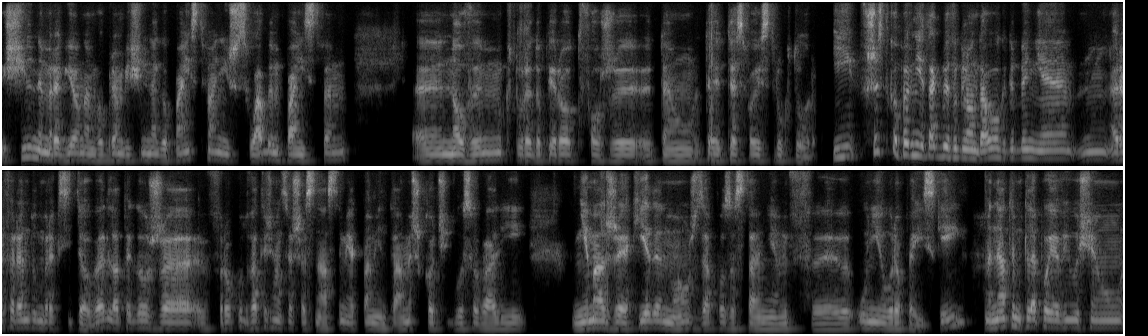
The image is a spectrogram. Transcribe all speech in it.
e, silnym regionem w obrębie silnego państwa niż słabym państwem, E, nowym, które dopiero tworzy tę, te, te, swoje struktury. I wszystko pewnie tak by wyglądało, gdyby nie mm, referendum brexitowe, dlatego że w roku 2016, jak pamiętamy, Szkoci głosowali niemalże jak jeden mąż za pozostaniem w Unii Europejskiej. Na tym tle pojawiły się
